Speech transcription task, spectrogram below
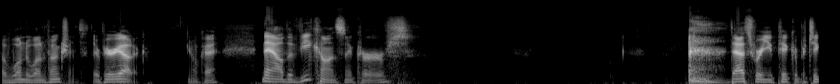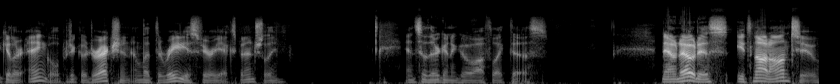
of one-to-one -one functions. They're periodic. Okay. Now, the v-constant curves, that's where you pick a particular angle, a particular direction, and let the radius vary exponentially. And so they're going to go off like this. Now notice, it's not onto.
